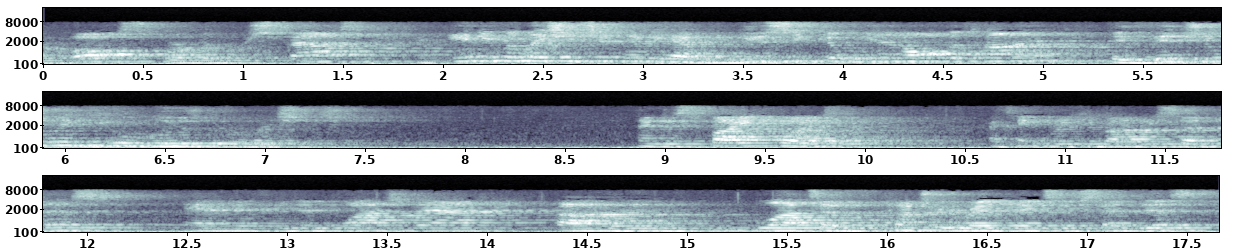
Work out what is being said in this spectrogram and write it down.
our boss, or with our spouse. Any relationship that we have, when you seek to win all the time, eventually you'll lose the relationship. And despite what I think Ricky Bobby said this, and if you didn't watch that, uh, lots of country rednecks have said this,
